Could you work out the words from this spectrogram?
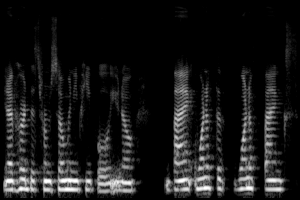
you know i've heard this from so many people you know bank one of the one of banks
